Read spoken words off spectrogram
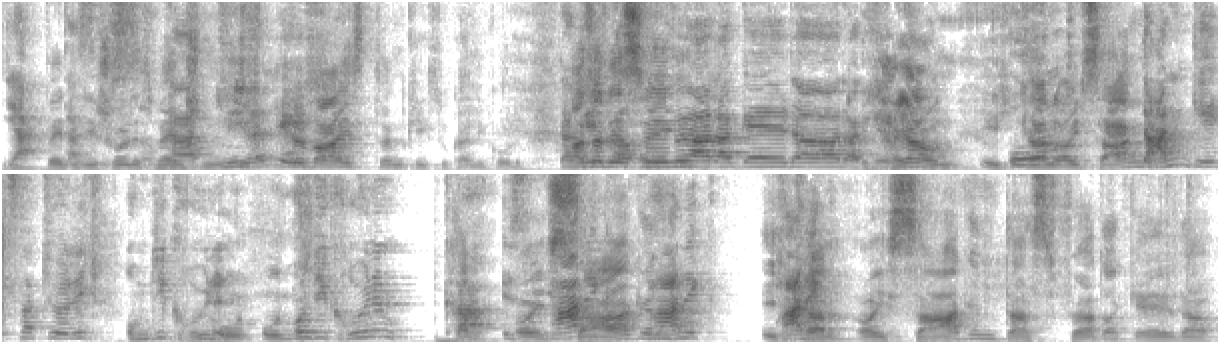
Ja, Wenn du die Schuld so. des Menschen nicht Natürlich. beweist, dann kriegst du keine Kohle. Da also deswegen, um Fördergelder. Da ja, ja, um- und ich kann euch sagen, Dann geht es natürlich um die Grünen. Und- und die Grünen, kann da ist euch Panik, sagen, Panik, ich Panik. kann euch sagen, dass Fördergelder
